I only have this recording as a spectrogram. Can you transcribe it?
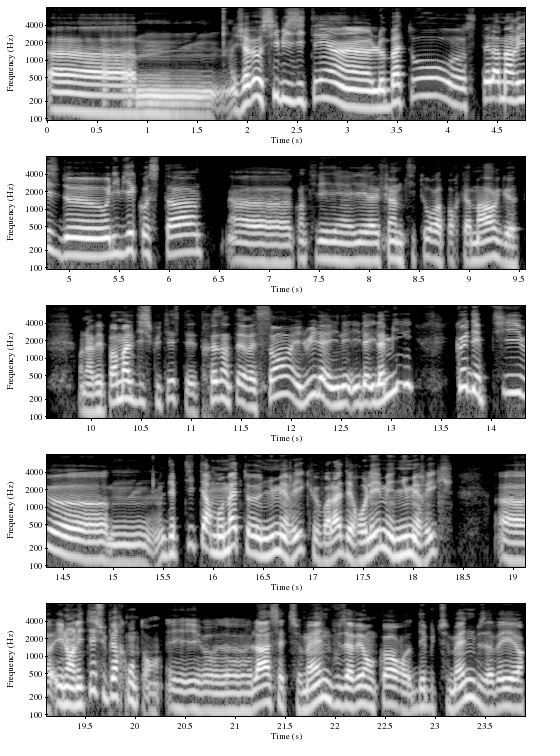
J'avais aussi visité le bateau Stella Maris de Olivier Costa. Euh, quand il, avait fait un petit tour à Port-Camargue, on avait pas mal discuté, c'était très intéressant. Et lui, il a, mis que des petits, euh, thermomètres numériques, voilà, des relais mais numériques. Euh, il en était super content. Et euh, là, cette semaine, vous avez encore, début de semaine, vous avez euh,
